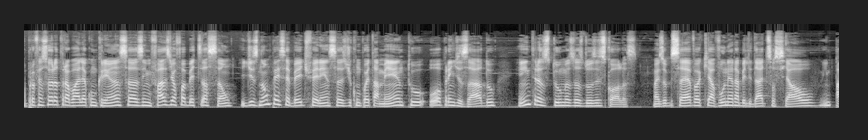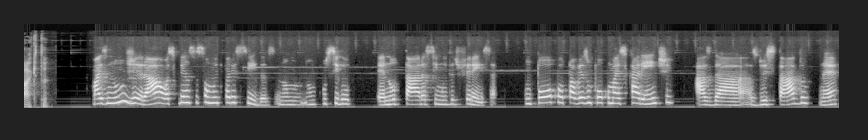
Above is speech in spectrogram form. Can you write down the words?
A professora trabalha com crianças em fase de alfabetização e diz não perceber diferenças de comportamento ou aprendizado entre as turmas das duas escolas, mas observa que a vulnerabilidade social impacta. Mas, no geral, as crianças são muito parecidas, não, não consigo é, notar assim muita diferença. Um pouco, talvez um pouco mais carente as, das do Estado, né?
